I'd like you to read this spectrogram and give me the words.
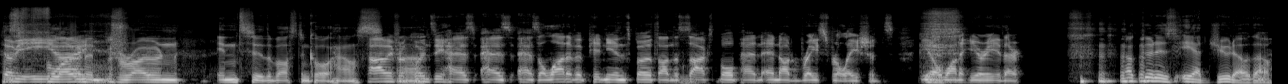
has WEI. flown a drone into the Boston courthouse. Tommy from Uh, Quincy has has has a lot of opinions both on the Sox bullpen and on race relations. You don't want to hear either. how good is he at judo though?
